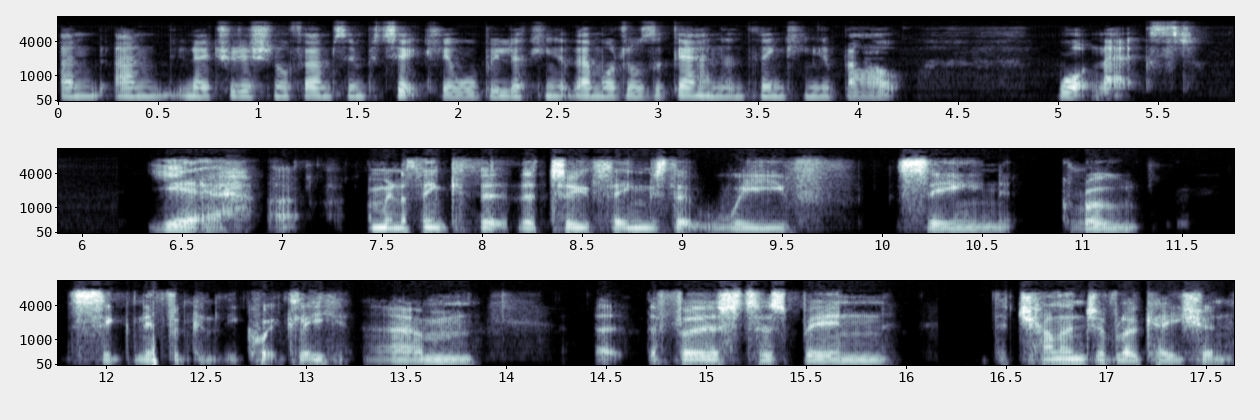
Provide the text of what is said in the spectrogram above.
and and you know traditional firms in particular will be looking at their models again and thinking about what next? Yeah, I mean, I think that the two things that we've seen grow significantly quickly. Um, uh, the first has been the challenge of location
